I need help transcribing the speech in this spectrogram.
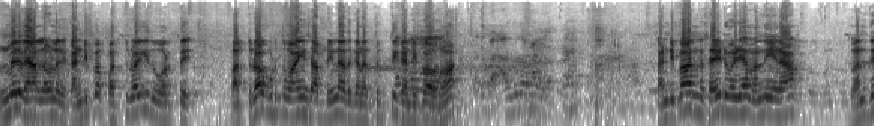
உண்மையிலே வேற லெவலுங்க கண்டிப்பாக பத்து ரூபாய்க்கு இது ஒர்த்து பத்து ரூபா கொடுத்து வாங்கி சாப்பிட்டீங்கன்னா அதுக்கான திருப்தி கண்டிப்பாக வரும். கண்டிப்பாக இந்த சைடு வழியாக வந்தீங்கன்னா வந்து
